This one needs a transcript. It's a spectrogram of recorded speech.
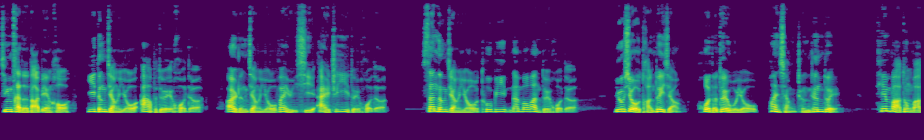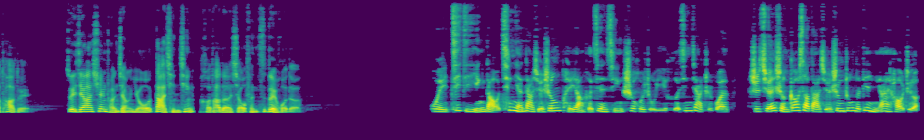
精彩的答辩后，一等奖由 UP 队获得，二等奖由外语系爱之翼队获得，三等奖由 To Be Number One 队获得。优秀团队奖获得队伍有幻想成真队、天霸动霸拓队。最佳宣传奖由大晴晴和他的小粉丝队获得。为积极引导青年大学生培养和践行社会主义核心价值观。使全省高校大学生中的电影爱好者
